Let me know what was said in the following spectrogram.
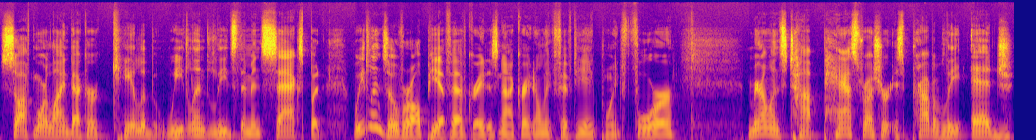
Sophomore linebacker Caleb Wheatland leads them in sacks, but Wheatland's overall PFF grade is not great, only 58.4. Maryland's top pass rusher is probably edge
